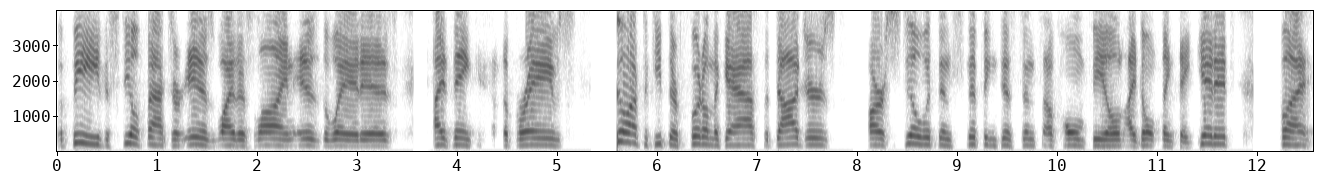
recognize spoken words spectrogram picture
but B, the steal factor is why this line is the way it is. I think the Braves still have to keep their foot on the gas. The Dodgers are still within sniffing distance of home field. I don't think they get it. But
